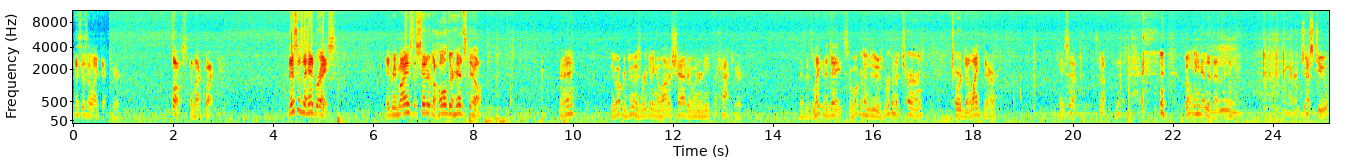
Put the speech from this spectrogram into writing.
this isn't like that here. Close, but not quite. This is a head brace. It reminds the sitter to hold their head still. Okay? See, what we're doing is we're getting a lot of shadow underneath the hat here. Because it's late in the day. So what we're going to do is we're going to turn toward the light there. Okay, sit up. Sit up. Don't lean into that thing. I'm going to adjust you.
